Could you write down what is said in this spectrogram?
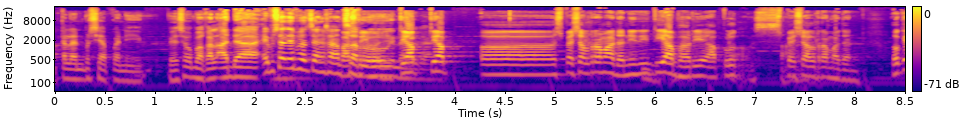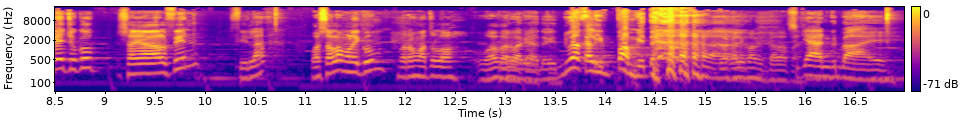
kalian persiapkan nih. Besok bakal ada episode-episode yang sangat pasti seru. pasti. gitu tiap kan. tiap eh, spesial Ramadan ini tiap hari upload spesial Ramadan. Oke cukup saya Alvin. Villa. Wassalamualaikum warahmatullahi wabarakatuh. Dua kali pamit. Dua kali pamit. Sekian, goodbye.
